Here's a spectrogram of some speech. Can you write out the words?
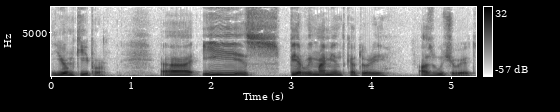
Йом-Кипур. И первый момент, который озвучивает,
